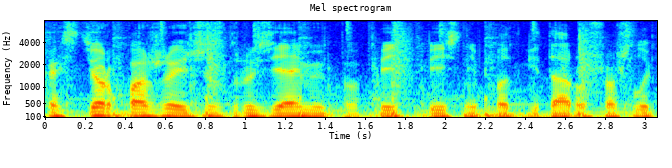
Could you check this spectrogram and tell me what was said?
костер пожечь с друзьями, попеть песни под гитару, шашлык,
